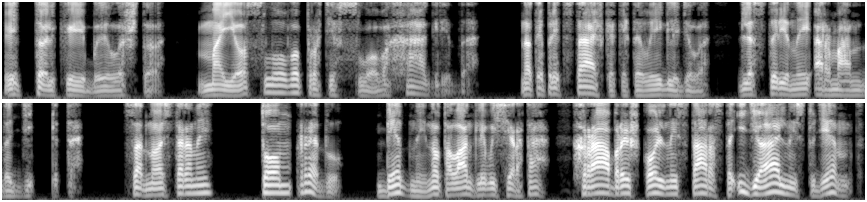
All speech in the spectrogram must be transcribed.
Ведь только и было что мое слово против слова Хагрида. Но ты представь, как это выглядело для старины Армандо Диппета. С одной стороны, Том Реддл, бедный, но талантливый сирота, храбрый школьный староста, идеальный студент.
